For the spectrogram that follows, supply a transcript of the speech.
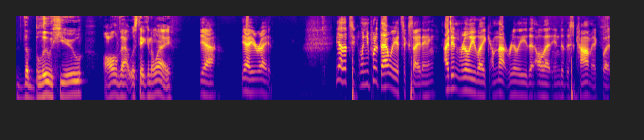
the blue hue all of that was taken away Yeah, yeah, you're right. Yeah, that's when you put it that way, it's exciting. I didn't really like. I'm not really that all that into this comic, but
